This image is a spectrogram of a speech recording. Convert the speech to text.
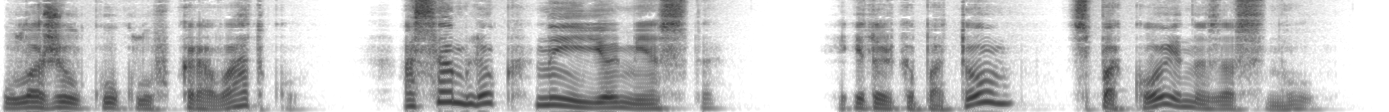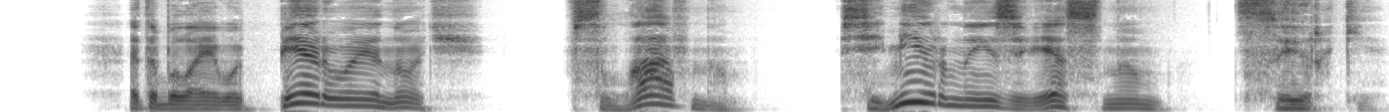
уложил куклу в кроватку, а сам лег на ее место и только потом спокойно заснул. Это была его первая ночь в славном, всемирно известном цирке.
